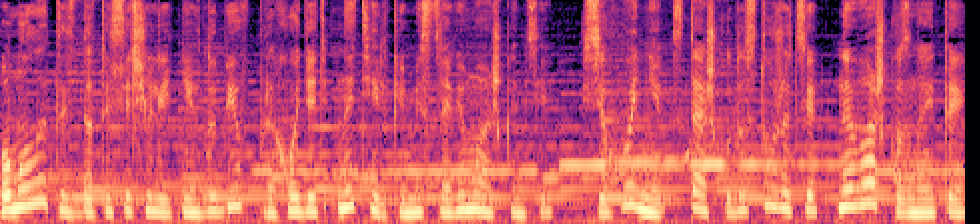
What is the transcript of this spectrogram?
Помолитись до тисячолітніх дубів приходять не тільки місцеві мешканці. Сьогодні стежку до стужиці неважко знайти.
